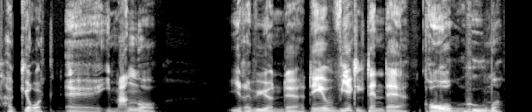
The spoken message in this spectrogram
har gjort øh, i mange år i revyerne der. Det er jo virkelig den der grove humor.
